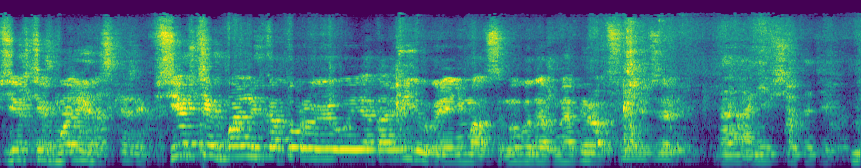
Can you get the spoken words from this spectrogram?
Всех тех больных, Расскажи. всех тех больных, которые я там видел в реанимации, мы бы даже на операцию не взяли. Да, они все это делают. Ну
